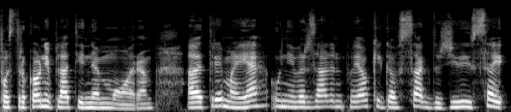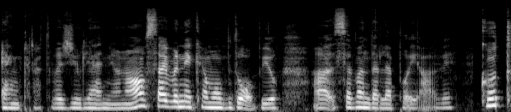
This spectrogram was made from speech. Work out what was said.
po strokovni plati ne morem. Uh, trema je univerzalen pojav, ki ga vsak doživi vsaj enkrat v življenju, no? vsaj v nekem obdobju uh, se vendarle pojavi. Kot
